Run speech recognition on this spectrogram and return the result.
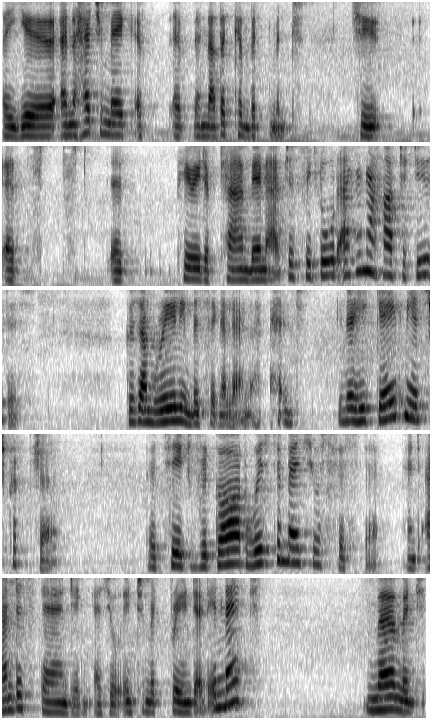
a year, and I had to make a a, another commitment to a, a period of time, then I just said, Lord, I don't know how to do this because I'm really missing Alana. And, you know, He gave me a scripture that said, regard wisdom as your sister and understanding as your intimate friend. And in that moment,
